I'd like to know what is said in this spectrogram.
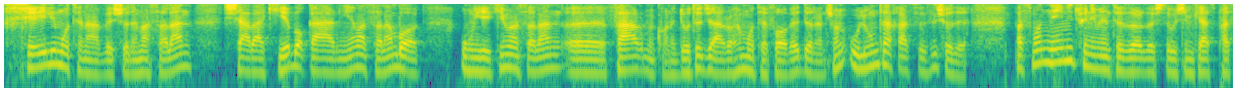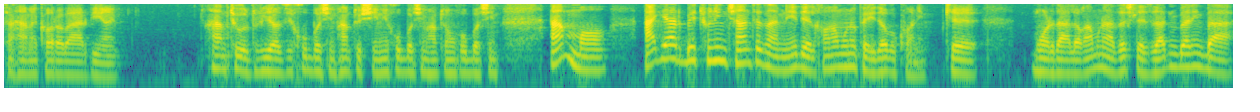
خیلی متنوع شده. مثلا شبکیه با قرنیه مثلا با اون یکی مثلا فرق می‌کنه. دو تا جراح متفاوت دارن. چون علوم تخصصی شده. پس ما نمی‌تونیم انتظار داشته باشیم که از پس همه کارا بر بیایم. هم تو ریاضی خوب باشیم هم تو شیمی خوب باشیم هم تو اون خوب باشیم. اما اگر بتونیم چند تا زمینه دلخواهمون رو پیدا بکنیم که مورد علاقمون ازش لذت می‌بریم و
